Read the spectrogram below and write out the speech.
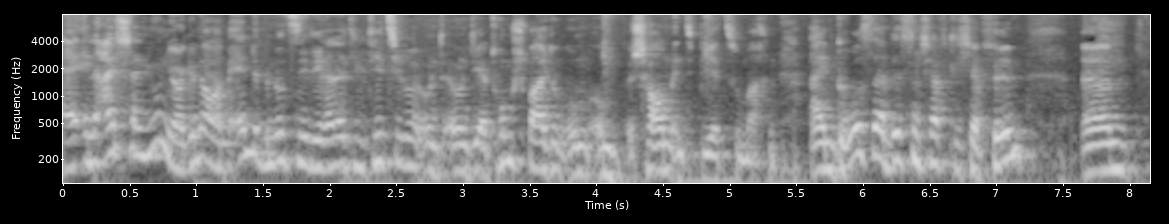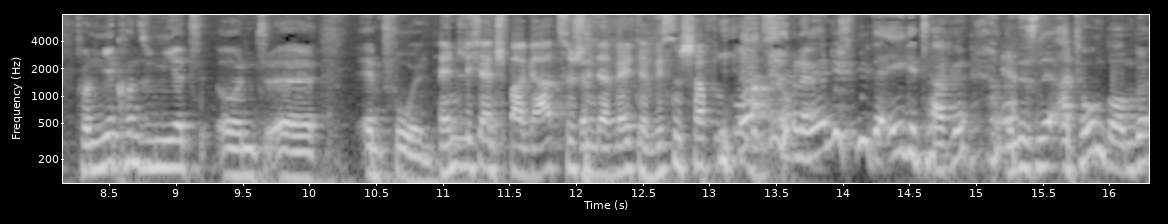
Äh, In Einstein Junior, genau. Am Ende benutzen sie die Relativitätstheorie und, und die Atomspaltung, um, um Schaum ins Bier zu machen. Ein großer wissenschaftlicher Film, ähm, von mir konsumiert und äh, empfohlen. Endlich ein Spagat zwischen der Welt der Wissenschaft und Ja, uns. und am Ende spielt er E-Gitarre und das ist eine Atombombe,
